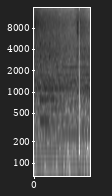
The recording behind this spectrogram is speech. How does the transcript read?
Thank.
